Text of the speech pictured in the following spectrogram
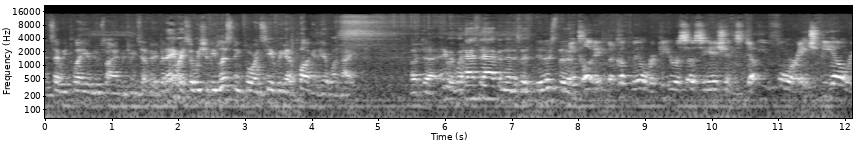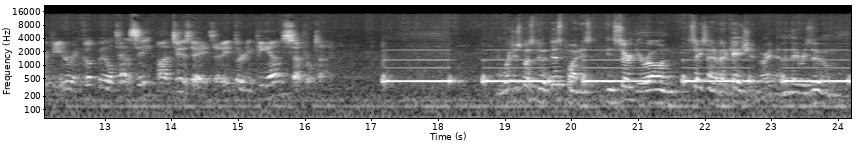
and say we play your news line between 7:30. But anyway, so we should be listening for and see if we get a plug in here one night. But uh, anyway, what has to happen then is that there's the, including the Cookeville Repeater Association's W4 HPL repeater in Cookeville, Tennessee on Tuesdays at 8:30 PM Central Time. and what you're supposed to do at this point is insert your own station identification, right? And then they resume.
